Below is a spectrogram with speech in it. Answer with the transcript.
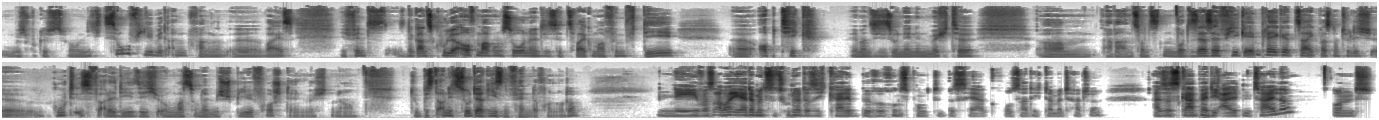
wo ich wirklich so nicht so viel mit anfangen äh, weiß. Ich finde es eine ganz coole Aufmachung so, ne, diese 2,5D äh, Optik wenn man sie so nennen möchte. Ähm, aber ansonsten wurde sehr, sehr viel Gameplay gezeigt, was natürlich äh, gut ist für alle, die sich irgendwas unter dem Spiel vorstellen möchten. Ja. Du bist auch nicht so der Riesenfan davon, oder? Nee, was aber eher damit zu tun hat, dass ich keine Berührungspunkte bisher großartig damit hatte. Also es gab ja die alten Teile und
